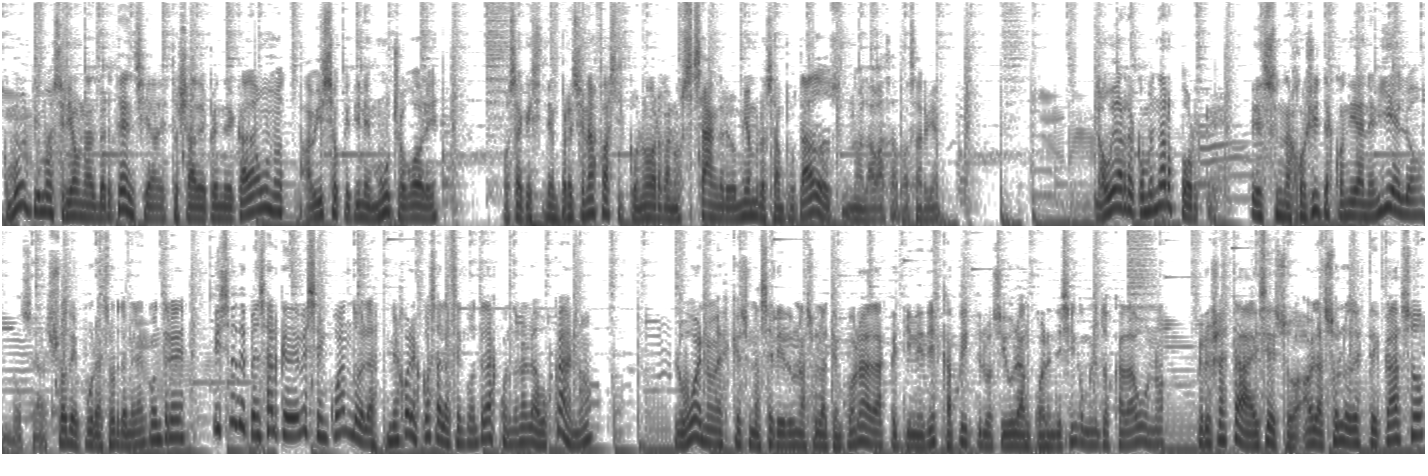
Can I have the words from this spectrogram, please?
Como último sería una advertencia, esto ya depende de cada uno, aviso que tiene mucho gore, o sea que si te impresionas fácil con órganos, sangre o miembros amputados, no la vas a pasar bien. La voy a recomendar porque es una joyita escondida en el hielo, o sea, yo de pura suerte me la encontré, y soy de pensar que de vez en cuando las mejores cosas las encontrás cuando no las buscas, ¿no? Lo bueno es que es una serie de una sola temporada, que tiene 10 capítulos y duran 45 minutos cada uno, pero ya está, es eso, habla solo de este caso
